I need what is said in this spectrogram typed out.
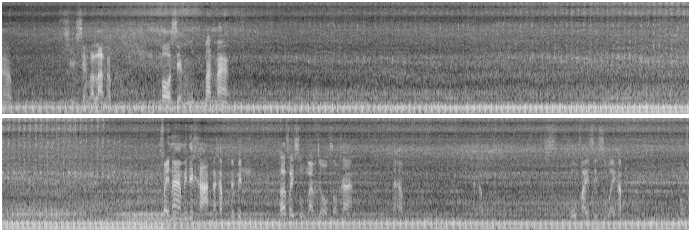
ครับโอเคเสียงลั่นๆครับพ่อเสียงลั่นมาก ไม่ได้ขาดนะครับ แต่เป็นถ้าไฟสูงอะมันจะออกสองข้างนะครับนะครับโคมไฟสวยๆครับโคมไฟ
